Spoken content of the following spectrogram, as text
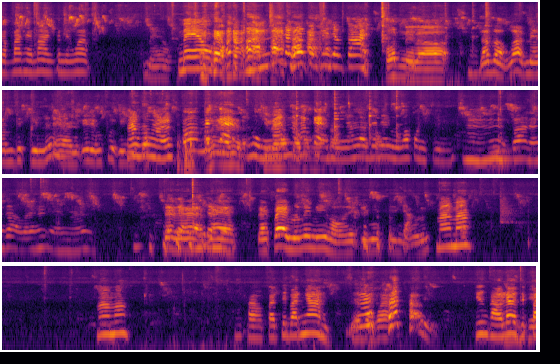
กับป้าไทยบ้านก็นึกว่า แมว แมวจะเลิกกันกินจำตายพดนี่ละแล้วบอกว่าแมวมันจะกินแล้วแอนก็ยังพูดกันอนั่งยู่ตรงไหนก็ไม่แกะถุงนั้นนะถ้าแกะถุงนั้นเราจะได้รู้ว่าคนกิน อืมก็อันนั้นก็เอาไว้ให้แอนไงแต่แต่แต่แต่แป้งมันไม่มีห่อเลยกินเป็นอย่างมามามามากินข้าวปฏิบัติงานเดี๋ยวบอกว่ากินข้าวแล้วสิป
